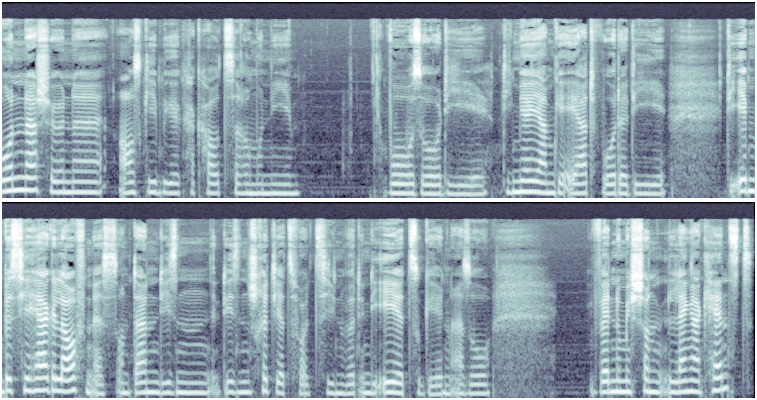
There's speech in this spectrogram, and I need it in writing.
wunderschöne, ausgiebige Kakaozeremonie, wo so die, die Miriam geehrt wurde, die, die eben bis hierher gelaufen ist und dann diesen, diesen Schritt jetzt vollziehen wird, in die Ehe zu gehen. Also wenn du mich schon länger kennst,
